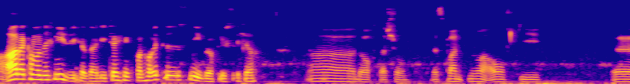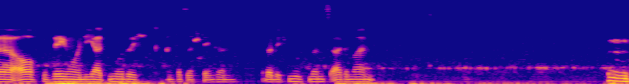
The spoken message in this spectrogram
Ah, da kann man sich nie sicher sein. Die Technik von heute ist nie wirklich sicher. Ah, doch, das schon. Das bannt nur auf die, äh, auf Bewegungen, die halt nur durch Angriffe entstehen können. Oder durch Movements allgemein. Hm.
